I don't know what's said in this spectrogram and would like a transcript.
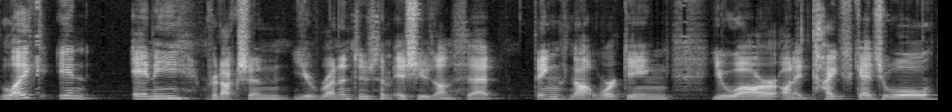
Like in any production, you run into some issues on set, things not working, you are on a tight schedule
